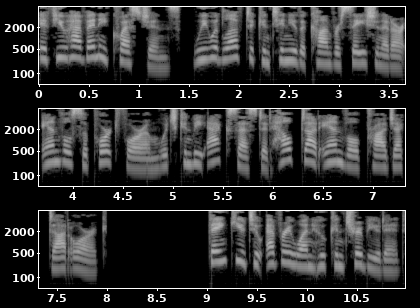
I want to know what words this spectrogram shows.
If you have any questions, we would love to continue the conversation at our Anvil support forum which can be accessed at help.anvilproject.org. Thank you to everyone who contributed.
